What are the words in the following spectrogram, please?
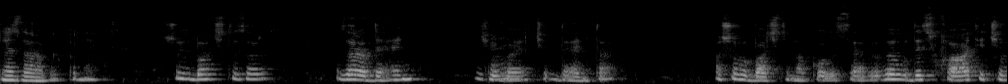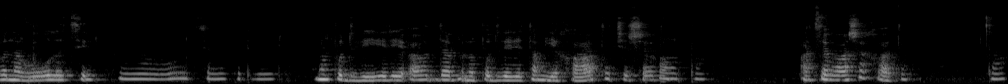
Де зараз ви опинилися? Щось бачите зараз? Зараз день чи День. вечір? День, так? А що ви бачите навколо себе? Ви десь в хаті чи ви на вулиці, На вулиці, на подвір'ї. на подвір'ї, а де на подвір'ї? Там є хата чи ще? Хата. А це ваша хата? Так.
